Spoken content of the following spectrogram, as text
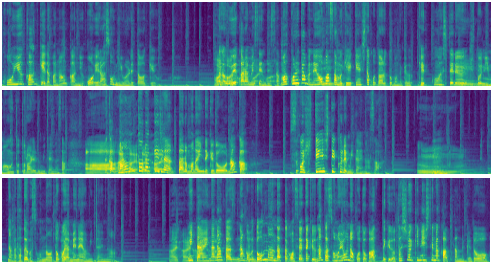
こういう関係だかなんかにを偉そうに言われたわけよ。うんだから上から目線でさまあこれ多分ねおばさんも経験したことあると思うんだけど、結婚してる人にマウント取られるみたいなさ、あなんかマウントだけじゃゃったらまだいいんだけどなんかすごい否定してくるみたいなさうん。なんか例えばそんな男やめなよみたいな。みたいななんかなんかまあどんなんだったか忘れたけどなんかそのようなことがあったけど私は気にしてなかったんだけど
